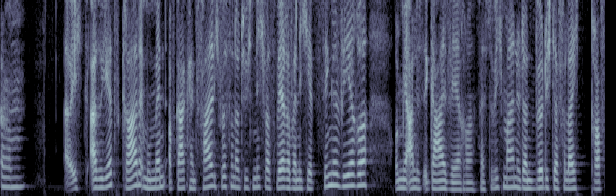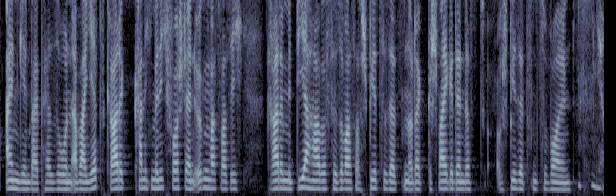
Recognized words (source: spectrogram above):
Ähm, Aber ich, also jetzt gerade im Moment auf gar keinen Fall. Ich wüsste natürlich nicht, was wäre, wenn ich jetzt Single wäre und mir alles egal wäre. Weißt du, wie ich meine? Dann würde ich da vielleicht drauf eingehen bei Personen. Aber jetzt gerade kann ich mir nicht vorstellen, irgendwas, was ich gerade mit dir habe, für sowas aufs Spiel zu setzen oder geschweige denn das aufs Spiel setzen zu wollen. ja,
